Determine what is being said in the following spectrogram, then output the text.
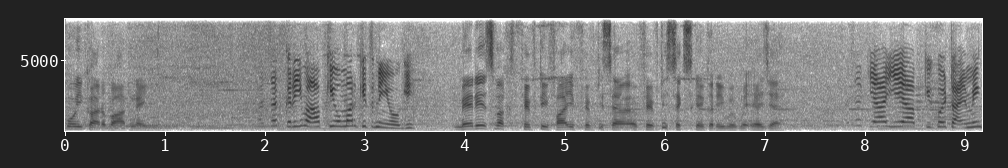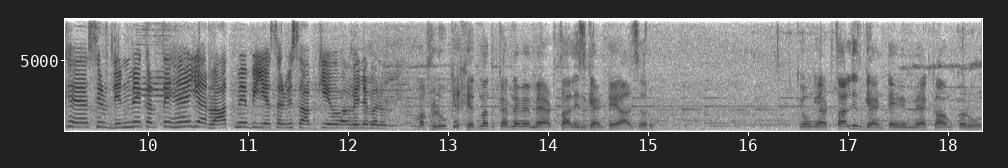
कोई कारोबार नहीं है। अच्छा करीम आपकी उम्र कितनी होगी? मेरी इस वक्त 55, 57, 56 के करीब एज है। क्या ये आपकी कोई टाइमिंग है? सिर्फ़ दिन में करते हैं या रात में भी ये सर्विस आपकी अवेलेबल होती है? मखलूक की खिदमत करने में मैं अड़तालीस घंटे हाज़िर हूँ। क्योंकि अड़तालीस घंटे भी मैं काम करूँ,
